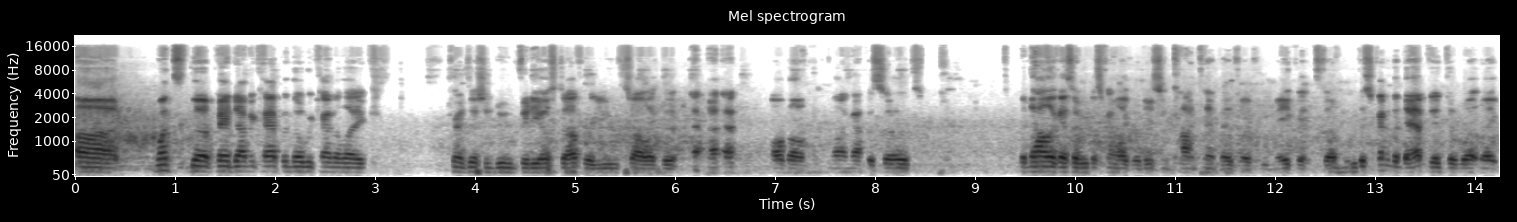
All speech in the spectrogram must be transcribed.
Uh, once the pandemic happened, though, we kind of like transitioned to video stuff where you saw like the uh, uh, all the long episodes. But now, like I said, we're just kind of like releasing content as like we make it So. We just kind of adapted to what like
